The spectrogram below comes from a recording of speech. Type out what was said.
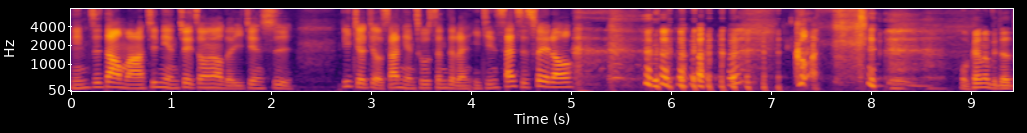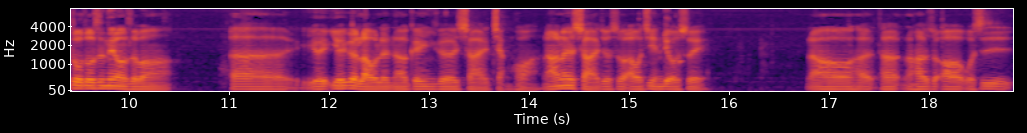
您知道吗？今年最重要的一件事，一九九三年出生的人已经三十岁喽。”滚！我看到比较多都是那种什么，呃，有有一个老人，然后跟一个小孩讲话，然后那个小孩就说：“啊，我今年六岁。”然后他他然后他说：“哦，我是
